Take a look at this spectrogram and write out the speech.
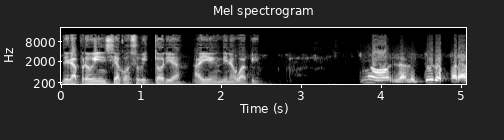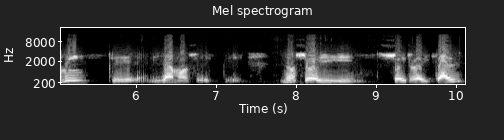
de la provincia con su victoria ahí en Dinahuapi? No, la lectura para mí, que digamos, este, no soy soy radical,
